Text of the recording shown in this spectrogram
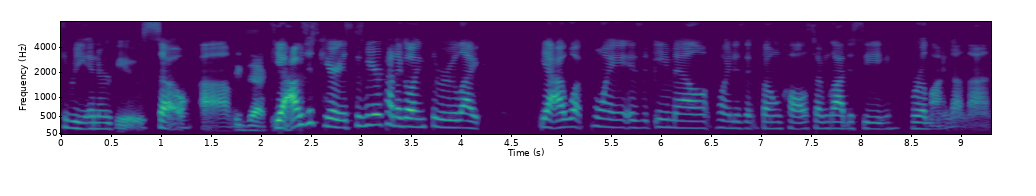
three interviews. So um exactly. yeah i was just curious because we were kind of going through like yeah at what point is it email? What point is it phone call? So i'm glad to see we're aligned on that.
